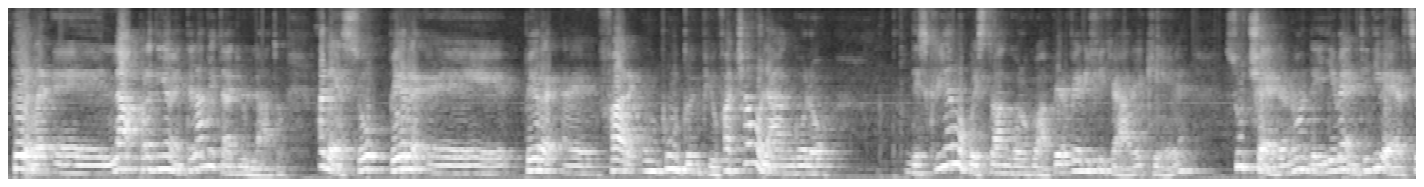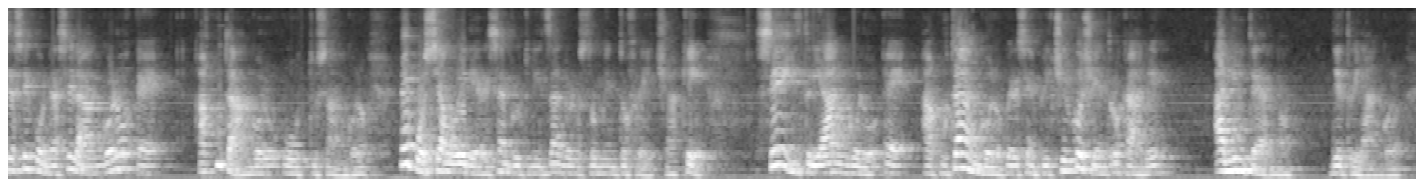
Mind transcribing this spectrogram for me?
per eh, la, praticamente la metà di un lato. Adesso per, eh, per eh, fare un punto in più facciamo l'angolo, descriviamo questo angolo qua per verificare che succedono degli eventi diversi a seconda se l'angolo è acutangolo o ottusangolo. Noi possiamo vedere, sempre utilizzando lo strumento freccia, che se il triangolo è acutangolo, per esempio il circocentro cade all'interno del triangolo.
